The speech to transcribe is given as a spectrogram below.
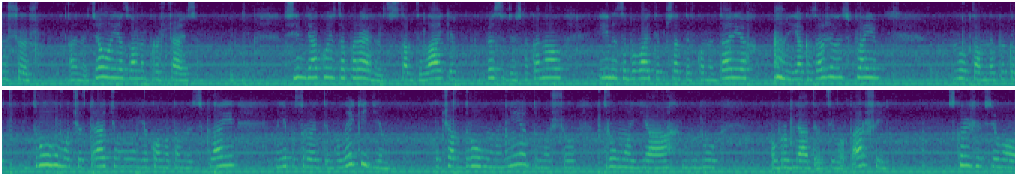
Ну що ж, а на цьому я з вами прощаюся. Всім дякую за перегляд. Ставте лайки, підписуйтесь на канал і не забувайте писати в коментарях, як завжди летсплеї. Ну там, наприклад, в другому чи в третьому, якому там летсплеї, мені построїти великий дім. Хоча в другому ні, тому що в другому я буду обробляти оцей перший. Скоріше всього,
